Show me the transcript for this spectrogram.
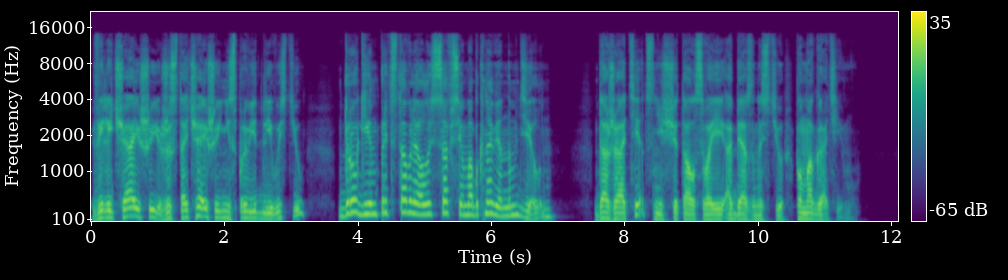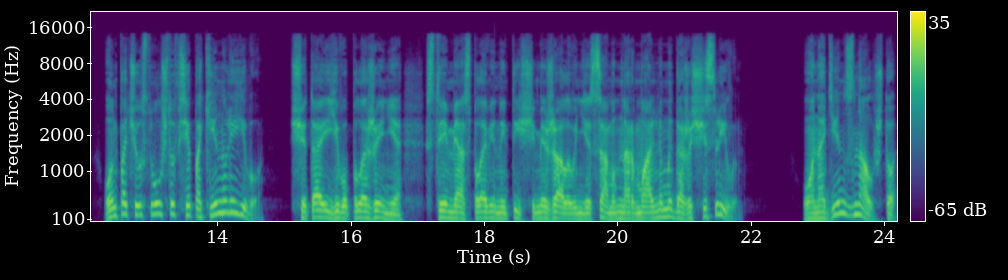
величайшей, жесточайшей несправедливостью, другим представлялось совсем обыкновенным делом. Даже отец не считал своей обязанностью помогать ему. Он почувствовал, что все покинули его, считая его положение с тремя с половиной тысячами жалования самым нормальным и даже счастливым. Он один знал, что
